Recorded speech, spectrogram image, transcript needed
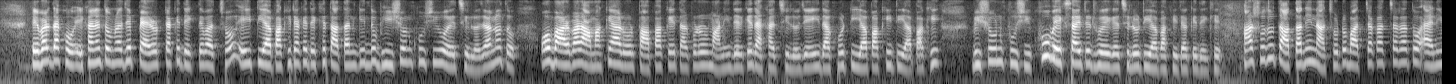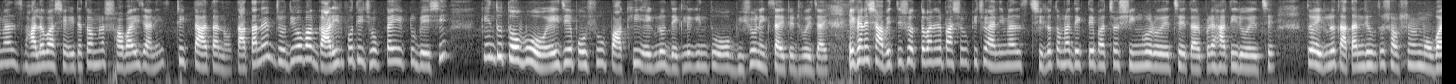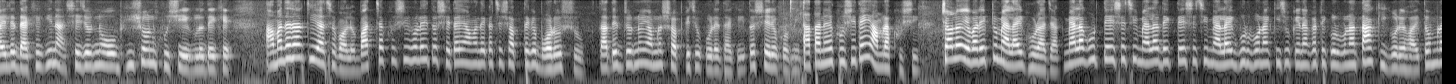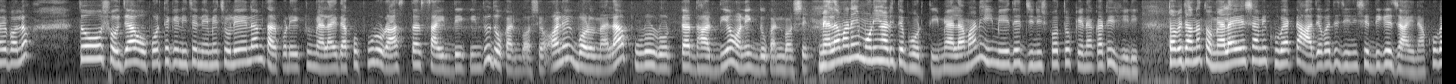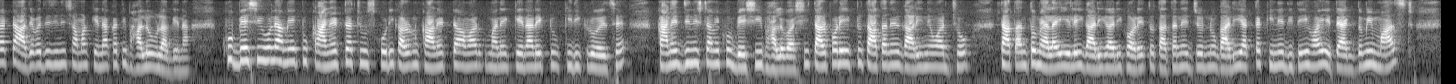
এবার দেখো, এখানে তোমরা যে প্যারটটাকে দেখতে পাচ্ছ, এই টিয়া পাখিটাকে দেখে তাতান কিন্তু ভীষণ খুশি হয়েছিল, জানো তো? ও বারবার আমাকে আর ওর পাপাকে, তারপর ওর মানিদেরকে দেখাচ্ছিল যে, এই দেখো টিয়া পাখি টিয়া পাখি। ভীষণ খুশি, খুব এক্সাইটেড হয়ে গেছিল টিয়া পাখিটাকে দেখে। আর শুধু তাতানই না, ছোট বাচ্চা কাচ্চারা তো অ্যানিমালস ভালোবাসে, এটা তো আমরা সবাই জানি, ঠিক তাতানো। তাতানের যদিও বা গাড়ির প্রতি ঝোঁকটাই একটু বেশি, কিন্তু তবুও এই যে পশু, পাখি, এগুলো দেখলে কিন্তু ও ভীষণ এক্সাইটেড হয়ে যায়। এখানে সাবিত্রী সত্যবানের পাশেও কিছু অ্যানিমালস ছিল, তোমরা দেখতেই পাচ্ছ, সিংহ রয়েছে, তারপরে হাতি রয়েছে। তো এগুলো তাতান যেহেতু সবসময় মোবাইলে দেখে কি না সেই জন্য ও ভীষণ খুশি এগুলো দেখে। আমাদের আর কি আছে বলো? বাচ্চা খুশি হলেই তো সেটাই আমাদের কাছে সব থেকে বড় সুখ। তাদের জন্যই আমরা সব কিছু করে থাকি, তো সেরকমই। তাতানের খুশিতেই আমরা খুশি। চলো এবার একটু মেলায় ঘোরা যাক। মেলা ঘুরতে এসেছি, মেলা দেখতে এসেছি, মেলায় ঘুরবো না, কিছু কেনাকাটি করব না, তা কি করে হয় তোমরাই বলো? তো সোজা ওপর থেকে নিচে নেমে চলে এলাম। তারপরে একটু মেলায় দেখো পুরো রাস্তার সাইড দিয়ে কিন্তু দোকান বসে। অনেক বড় মেলা, পুরো রোডটার ধার দিয়ে অনেক দোকান বসে। মেলা মানেই মণিহারিতে ভর্তি। মেলা মানেই মেয়েদের জিনিসপত্র কেনাকাটির হিড়িক। তবে জানো তো, মেলায় এসে আমি খুব একটা আজে বাজে জিনিসের দিকে যাই না। খুব একটা আজে বাজে জিনিস আমার কেনাকাটি ভালোও লাগে না। খুব বেশি হলে আমি একটু কানেরটা চুজ করি, কারণ কানেরটা আমার মানে কেনার একটু কিরিক রয়েছে। কানের জিনিসটা আমি খুব বেশি ভালোবাসি। তারপরে একটু তাতানের গাড়ি নেওয়ার ঝোঁক। তাতান তো মেলায় এলেই গাড়ি গাড়ি করে, তো তাতানের জন্য গাড়ি একটা কিনে দিতেই হয়, এটা একদমই মাস্ট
